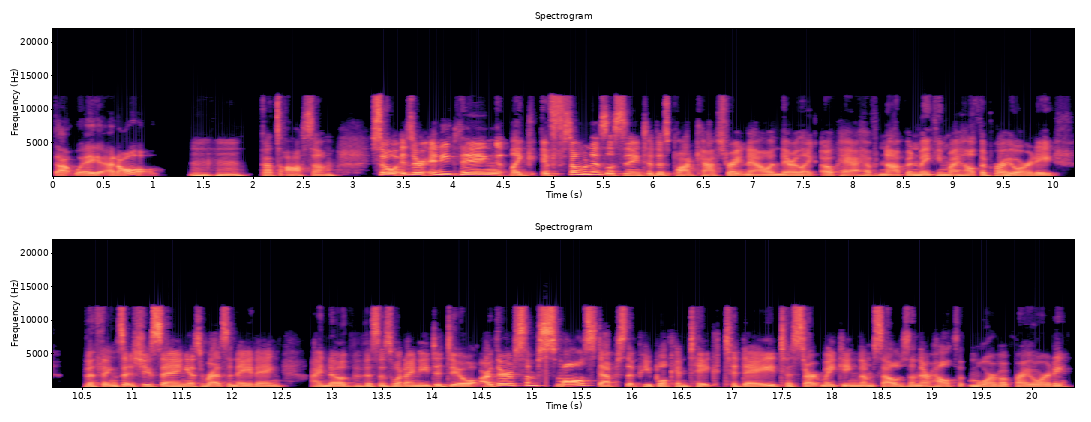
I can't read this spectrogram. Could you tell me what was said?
that way at all Mm-hmm. That's awesome. So, is there anything like if someone is listening to this podcast right now and they're like, okay, I have not been making my health a priority. The things that she's saying is resonating. I know that this is what I need to do. Are there some small steps that people can take today to start making themselves and their health more of a priority?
